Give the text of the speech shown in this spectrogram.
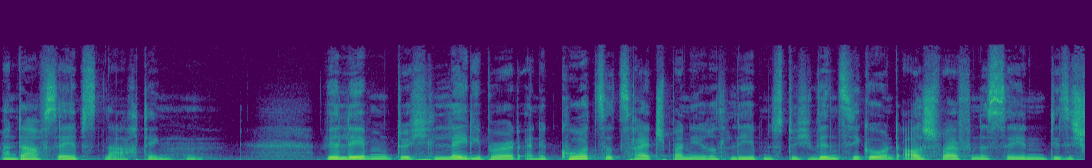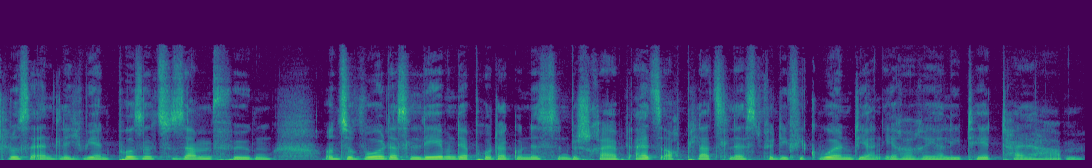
Man darf selbst nachdenken. Wir leben durch Lady Bird eine kurze Zeitspanne ihres Lebens, durch winzige und ausschweifende Szenen, die sich schlussendlich wie ein Puzzle zusammenfügen und sowohl das Leben der Protagonistin beschreibt, als auch Platz lässt für die Figuren, die an ihrer Realität teilhaben.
